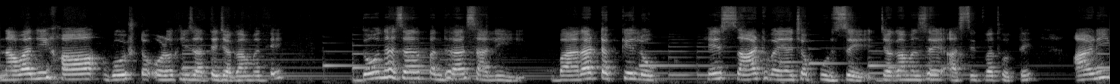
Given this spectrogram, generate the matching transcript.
नावाने हा गोष्ट ओळखली जाते जगामध्ये. दोन हजार पंधरा साली बारा टक्के लोक हे साठ वयाच्या पुढचे जगामध्ये अस्तित्वात होते आणि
